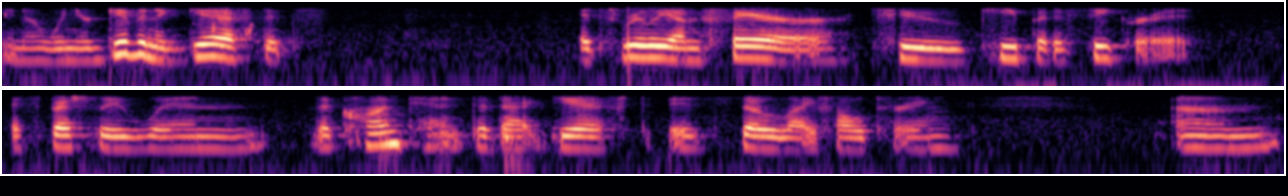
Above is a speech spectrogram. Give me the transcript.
you know when you're given a gift, it's it's really unfair to keep it a secret, especially when the content of that gift is so life altering. Um,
